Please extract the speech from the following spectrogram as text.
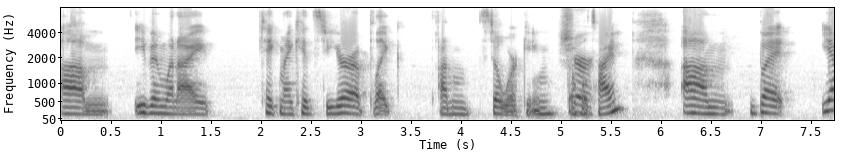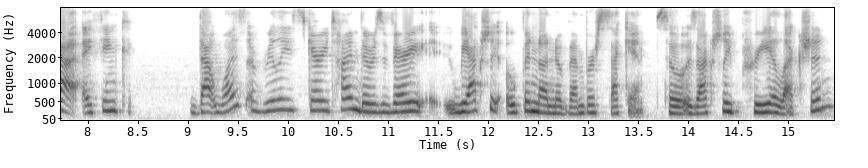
Um, even when I take my kids to Europe, like I'm still working the whole time. Um, but yeah, I think that was a really scary time. There was a very, we actually opened on November 2nd. So it was actually pre election.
